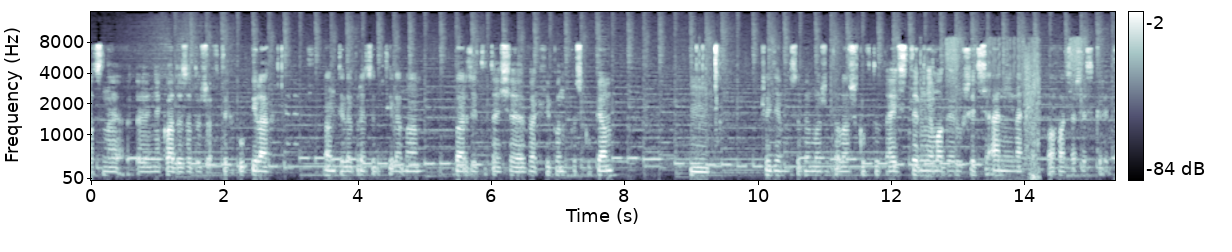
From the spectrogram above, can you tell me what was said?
mocne, e, nie kładę za dużo w tych pupilach. Mam tyle procent, ile mam. Bardziej tutaj się w ekwipunku skupiam. Hmm. Przejdziemy sobie może do lożków tutaj. Z tym nie mogę ruszyć ani na o, chociaż jest skryty.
